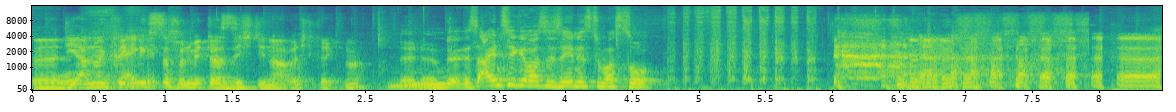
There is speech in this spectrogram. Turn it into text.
Äh, die anderen kriegen nichts davon mit, dass ich die Nachricht krieg, ne? Nö, nö. Das Einzige, was sie sehen, ist, du machst so.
